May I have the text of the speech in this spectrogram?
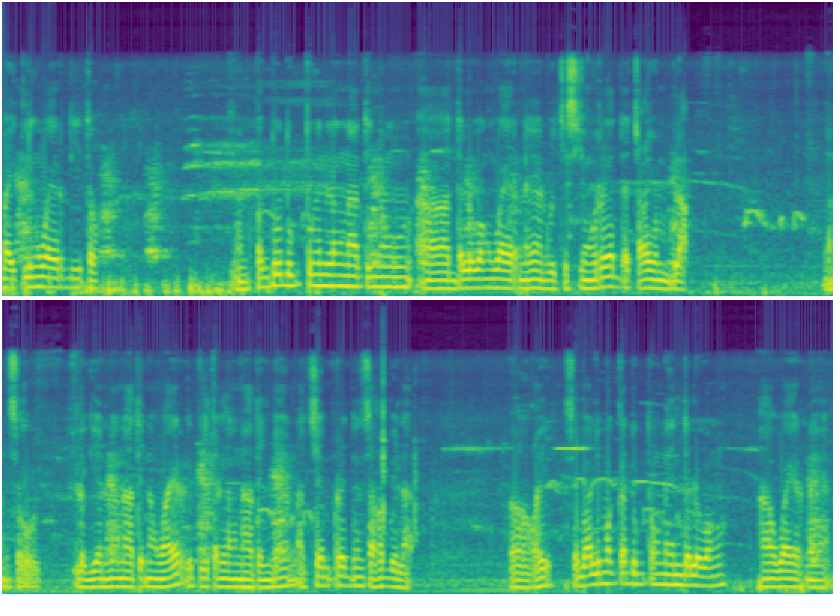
maikling wire dito. Yan. Pagdudugtungin lang natin yung uh, dalawang wire na yan, which is yung red at saka yung black. Yan, so, lagyan lang natin ng wire, ipitan lang natin yan. At syempre dun sa kabila. Okay. So, bali magkadugtong na yung dalawang ah, wire na yan.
